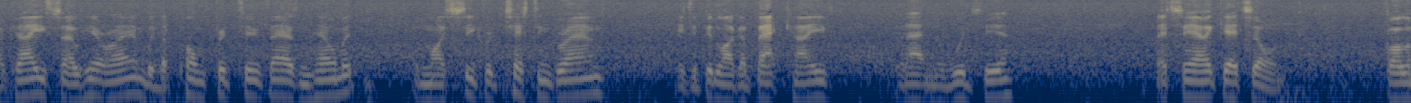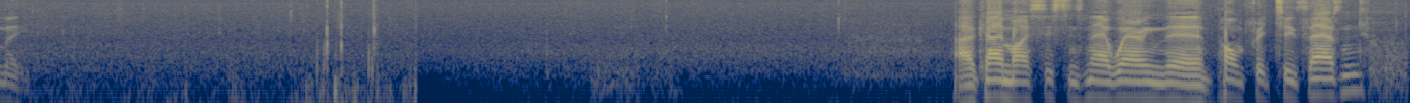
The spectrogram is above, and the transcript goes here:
Okay, so here I am with the POMFRIT 2000 helmet in my secret testing ground. It's a bit like a bat cave, but out in the woods here. Let's see how it gets on. Follow me. Okay, my assistant's now wearing the POMFRIT 2000. Of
